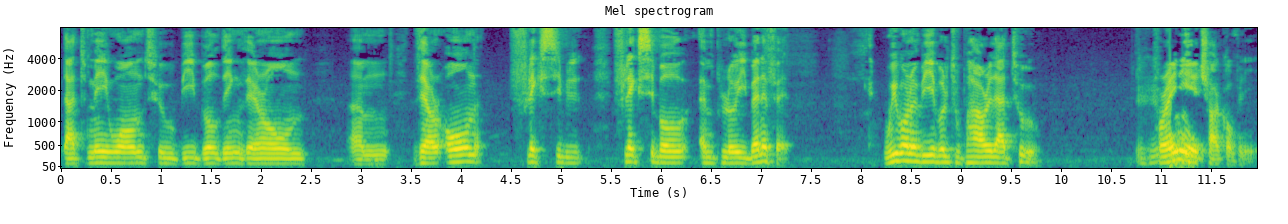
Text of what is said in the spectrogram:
that may want to be building their own um, their own flexible flexible employee benefit. We want to be able to power that too mm-hmm. for any HR company.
